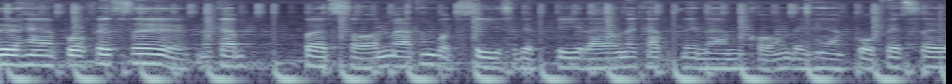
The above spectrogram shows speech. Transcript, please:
The Hair Professor นะครับ เปิดสอนมาทั้งหมด 41 ปีแล้วนะครับ ในนามของ The Hair Professor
